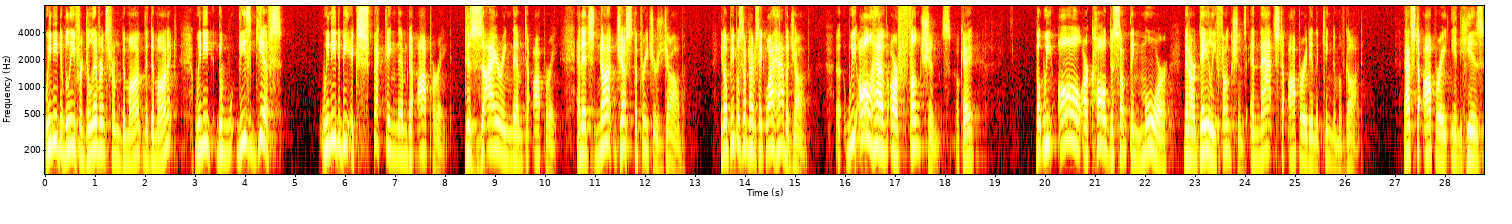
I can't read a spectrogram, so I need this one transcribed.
We need to believe for deliverance from demon, the demonic. We need the, these gifts, we need to be expecting them to operate, desiring them to operate. And it's not just the preacher's job. You know, people sometimes think, well, I have a job. Uh, we all have our functions, okay? But we all are called to something more than our daily functions, and that's to operate in the kingdom of God. That's to operate in His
